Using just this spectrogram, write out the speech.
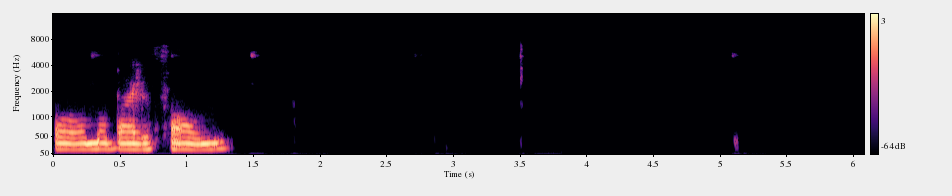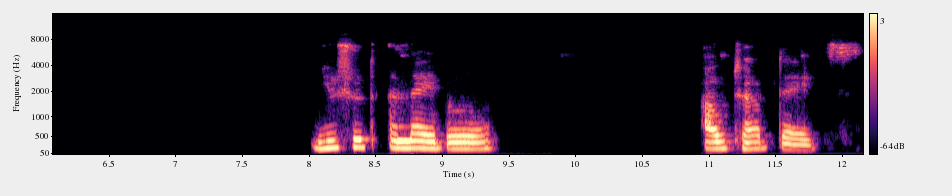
or mobile phone. You should enable auto updates.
